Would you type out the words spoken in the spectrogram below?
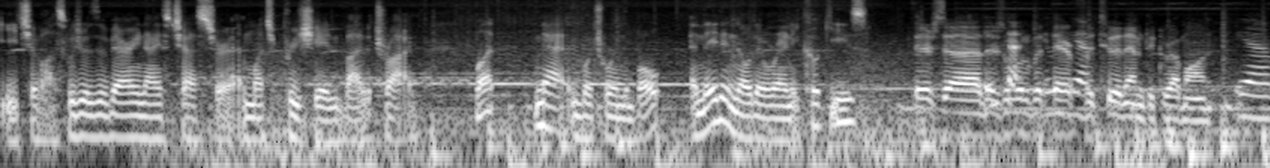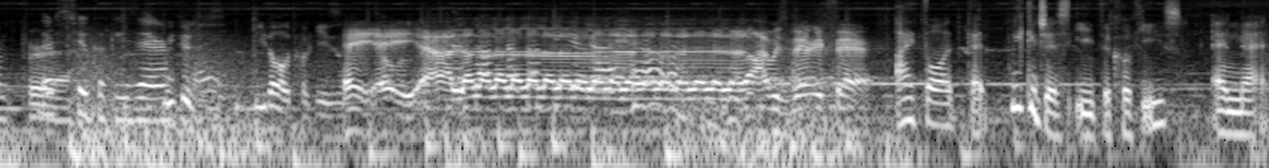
each of us, which was a very nice gesture and much appreciated by the tribe. But Matt and Butch were in the boat, and they didn't know there were any cookies. There's uh, there's a little bit there for the two of them to grub on. Yeah, for, there's uh, two cookies there. We could eat all the cookies. Hey, hey, I was very fair. I thought that we could just eat the cookies, and Matt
